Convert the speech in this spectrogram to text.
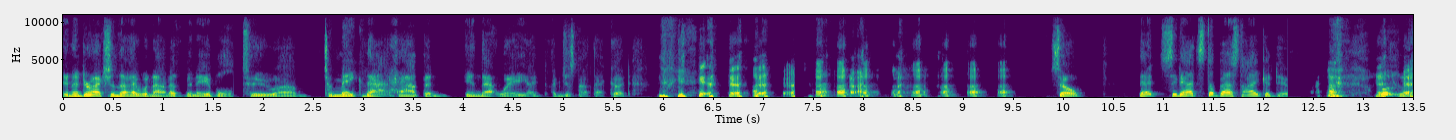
in a direction that I would not have been able to um, to make that happen in that way. I, I'm just not that good. so that see, that's the best I could do. well, no,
